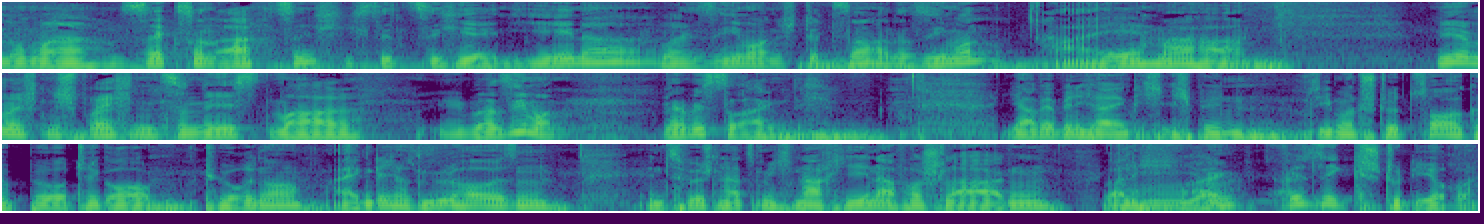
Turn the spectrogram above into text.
Nummer 86. Ich sitze hier in Jena bei Simon Stützer. Hallo Simon. Hi, Maha. Wir möchten sprechen zunächst mal über Simon. Wer bist du eigentlich? Ja, wer bin ich eigentlich? Ich bin Simon Stützer, gebürtiger Thüringer, eigentlich aus Mühlhausen. Inzwischen hat es mich nach Jena verschlagen, weil ich hier Physik studiere.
